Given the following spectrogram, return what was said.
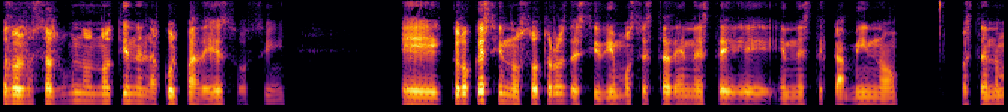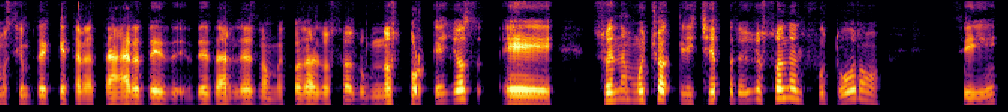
Pero los alumnos no tienen la culpa de eso, ¿sí? Eh, creo que si nosotros decidimos estar en este, en este camino, pues tenemos siempre que tratar de, de darles lo mejor a los alumnos, porque ellos, eh, suena mucho a cliché, pero ellos son el futuro. Sí,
